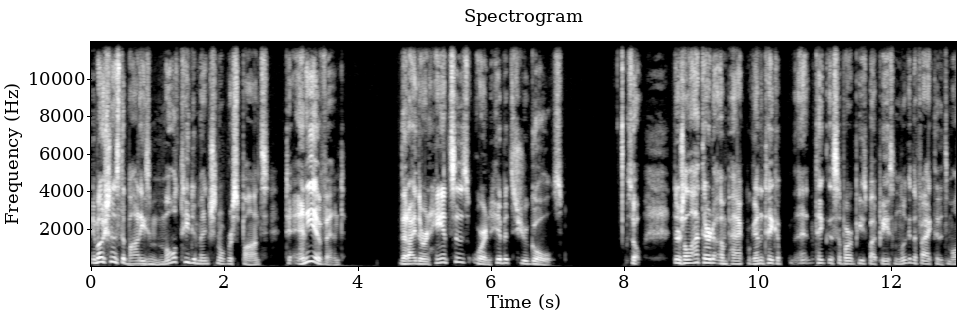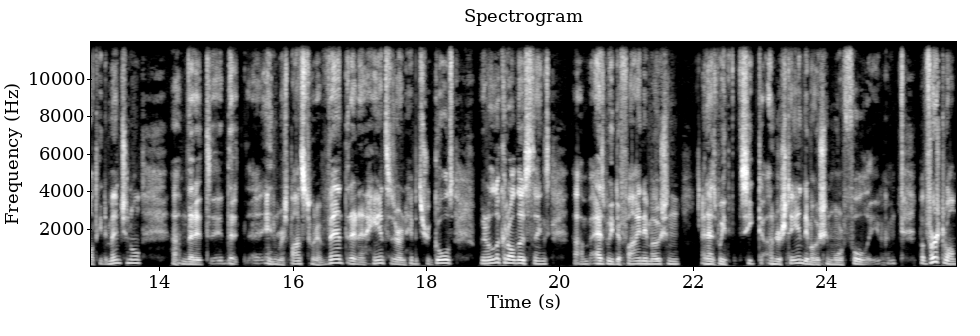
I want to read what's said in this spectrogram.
Emotion is the body's multidimensional response to any event that either enhances or inhibits your goals. So there's a lot there to unpack. We're going to take a uh, take this apart piece by piece and look at the fact that it's multidimensional, um, that it's that in response to an event that it enhances or inhibits your goals. We're going to look at all those things um, as we define emotion and as we seek to understand emotion more fully. Okay? But first of all,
